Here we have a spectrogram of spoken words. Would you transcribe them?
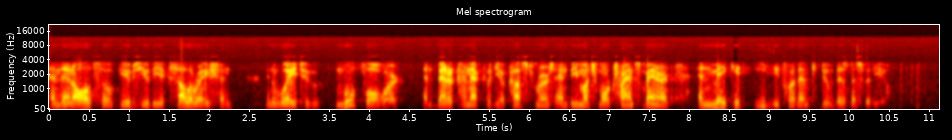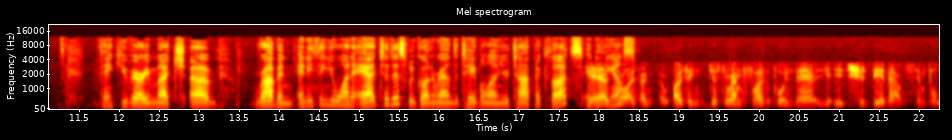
and then also gives you the acceleration and way to move forward and better connect with your customers and be much more transparent and make it easy for them to do business with you. Thank you very much. Um, Robin, anything you want to add to this? We've gone around the table on your topic. Thoughts? Anything yeah, else? So I, I, think just to amplify the point there, it should be about simple.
